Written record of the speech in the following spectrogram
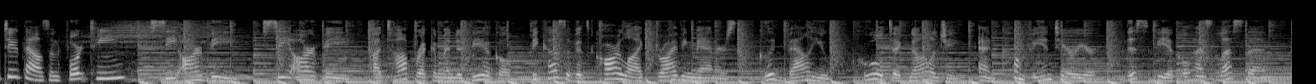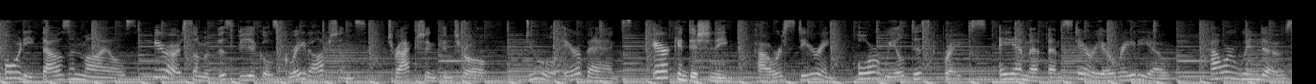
2014 CRV. CRV, a top recommended vehicle because of its car-like driving manners, good value, cool technology, and comfy interior. This vehicle has less than 40,000 miles. Here are some of this vehicle's great options. Traction control, dual airbags, air conditioning, power steering, four-wheel disc brakes, AM FM stereo radio, power windows,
